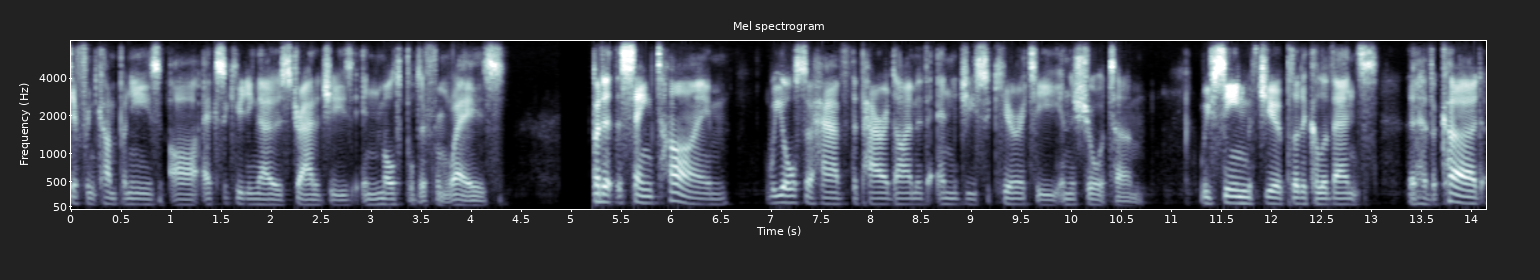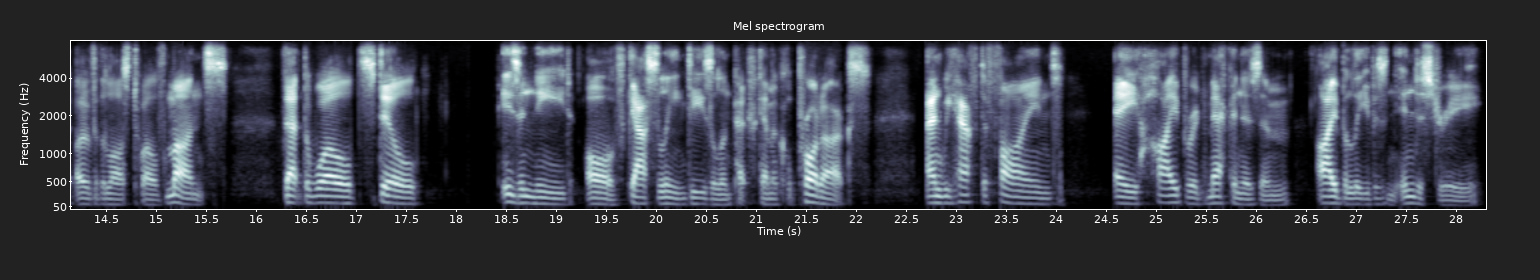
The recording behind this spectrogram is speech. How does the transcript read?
different companies are executing those strategies in multiple different ways. But at the same time, we also have the paradigm of energy security in the short term. We've seen with geopolitical events that have occurred over the last 12 months that the world still is in need of gasoline, diesel, and petrochemical products. And we have to find a hybrid mechanism, I believe, as an industry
